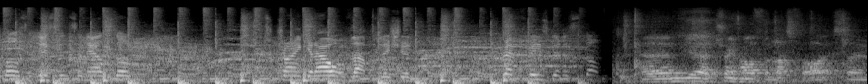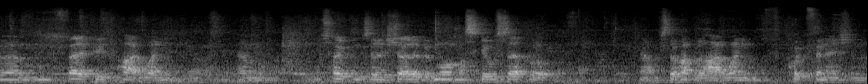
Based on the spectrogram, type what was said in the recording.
close the distance and nails done to try and get out of that position. Referee's going to stop. Um, yeah, I trained hard for the last fight, so um, fairly pleased with how it went. Um, I was hoping to show a little bit more of my skill set, but I'm still happy with how it went. Quick finish and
